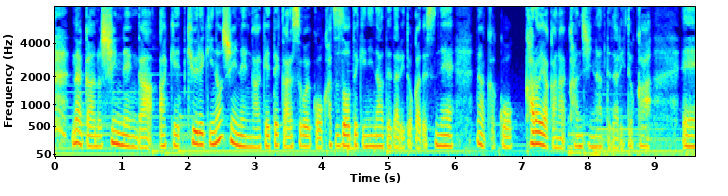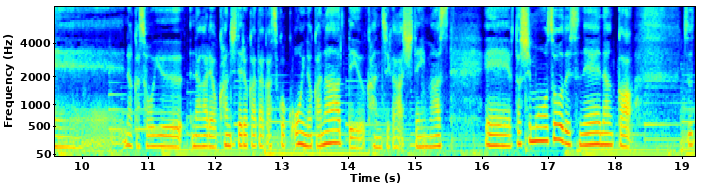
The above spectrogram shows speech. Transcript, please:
なんかあの新年が明け、旧暦の新年が明けてからすごいこう活動的になってたりとかですね、なんかこう軽やかな感じになってたりとか、えー、なんかそういう流れを感じてる方がすごく多いのかなっていう感じがしています。えー、私もそうですね、なんか、ずっ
